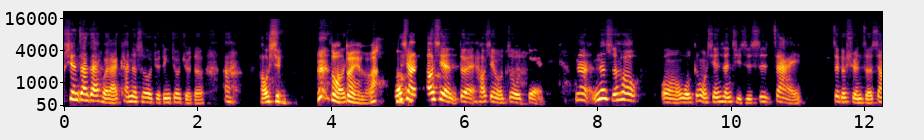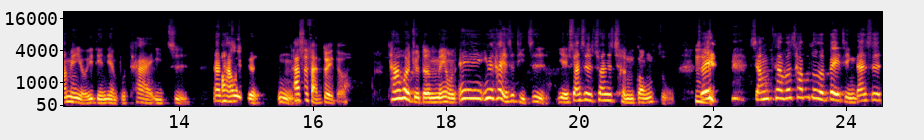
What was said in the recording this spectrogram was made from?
现在再回来看的时候，决定就觉得啊，好险，做对了，好险，好险，对，好险我做对。那那时候，呃，我跟我先生其实是在这个选择上面有一点点不太一致。那他会觉得，哦、嗯，他是反对的，他会觉得没有，哎，因为他也是体制，也算是算是成功族，所以。嗯相差不多差不多的背景，但是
